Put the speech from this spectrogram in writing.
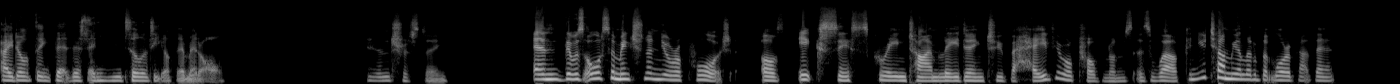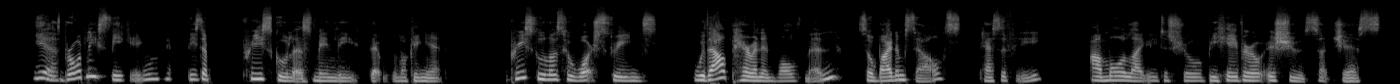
I don't think that there's any utility of them at all. Interesting. And there was also mention in your report of excess screen time leading to behavioral problems as well. Can you tell me a little bit more about that? Yes, broadly speaking, these are preschoolers mainly that we're looking at. Preschoolers who watch screens without parent involvement, so by themselves, passively, are more likely to show behavioral issues such as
